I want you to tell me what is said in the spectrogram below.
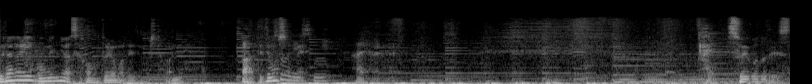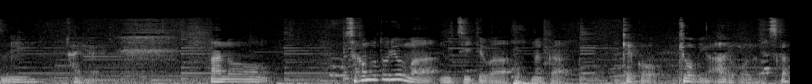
裏切りごめんには坂本龍馬出てましたからね。あ出てましたね。ね。はいはいはいそういうことですね。はいはい。あの坂本龍馬についてはなんか結構興味がある方なんですか？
